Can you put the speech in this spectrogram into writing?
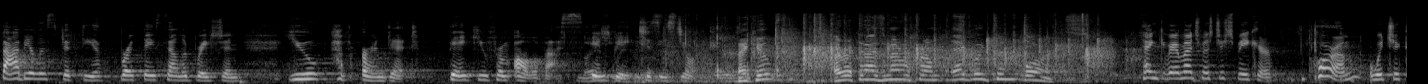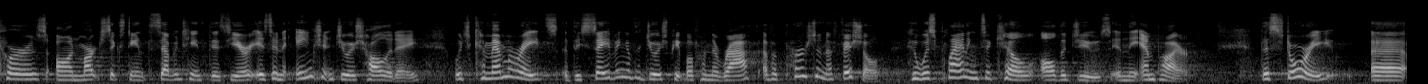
fabulous 50th birthday celebration. You have earned it. Thank you from all of us Nicely. in Beaches, East York. Thank you. I recognize a member from Eglinton Lawrence. Thank you very much, Mr. Speaker. Purim, which occurs on March 16th, 17th this year, is an ancient Jewish holiday which commemorates the saving of the Jewish people from the wrath of a Persian official who was planning to kill all the Jews in the empire. The story uh,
